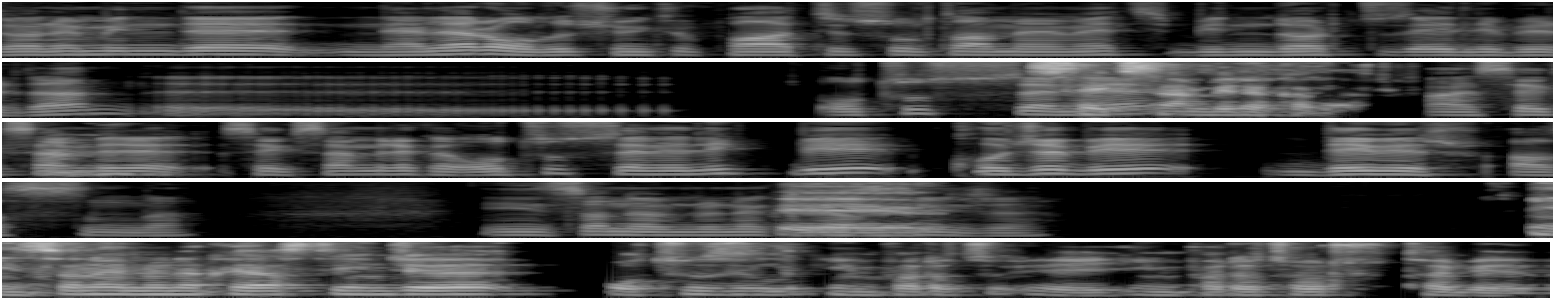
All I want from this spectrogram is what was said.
döneminde neler oldu? Çünkü Fatih Sultan Mehmet 1451'den e, 30 sene 81'e kadar. yani 81'e 81'e kadar 30 senelik bir koca bir devir aslında. İnsan ömrüne kıyaslayınca. İnsan ömrüne kıyaslayınca 30 yıllık imparator, e, imparator tabii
